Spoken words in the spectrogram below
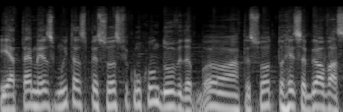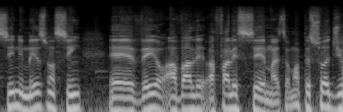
E até mesmo muitas pessoas ficam com dúvida. a pessoa recebeu a vacina e mesmo assim é, veio a, vale, a, falecer, mas é uma pessoa de,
